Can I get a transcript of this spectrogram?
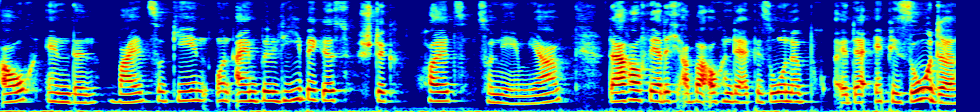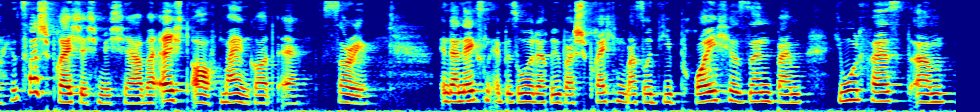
auch in den Wald zu gehen und ein beliebiges Stück Holz zu nehmen, ja. Darauf werde ich aber auch in der Episode, äh, der Episode, jetzt verspreche ich mich ja, aber echt oft, mein Gott, ey, sorry, in der nächsten Episode darüber sprechen, was so die Bräuche sind beim Julfest, ähm,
